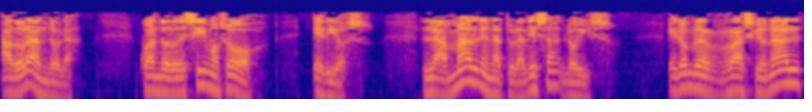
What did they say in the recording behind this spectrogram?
adorándola. Cuando decimos, oh, es Dios. La madre naturaleza lo hizo. El hombre racional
